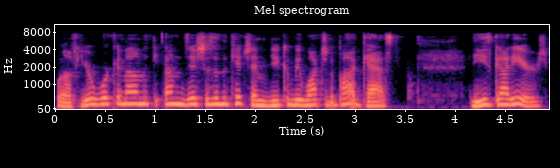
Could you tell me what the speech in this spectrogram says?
Well, if you're working on the, on the dishes in the kitchen, you can be watching a podcast. And he's got ears.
